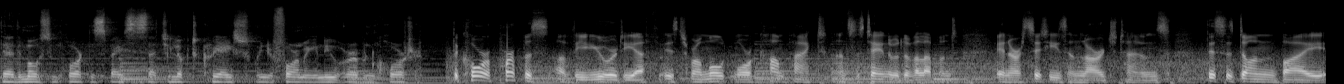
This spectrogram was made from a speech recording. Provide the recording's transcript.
they're the most important spaces that you look to create when you're forming a new urban quarter. The core purpose of the URDF is to promote more compact and sustainable development in our cities and large towns. This is done by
